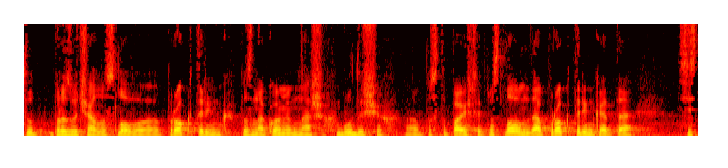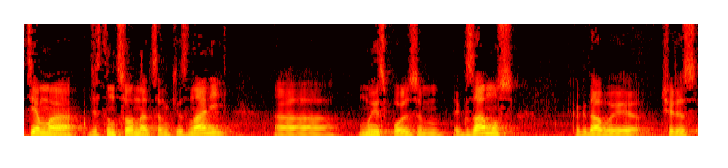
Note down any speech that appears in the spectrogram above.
Тут прозвучало слово прокторинг, познакомим наших будущих э, поступающих этим словом. Да, прокторинг – это система дистанционной оценки знаний. Э, мы используем Examus, когда вы через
